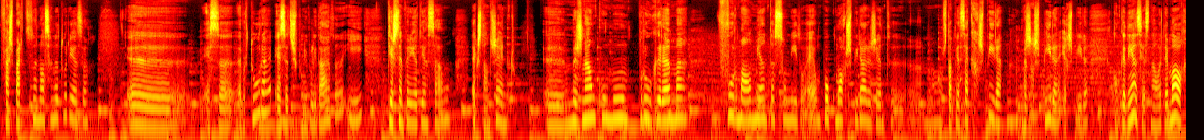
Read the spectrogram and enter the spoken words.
Faz parte da nossa natureza. Uh, essa abertura, essa disponibilidade e ter sempre em atenção a questão de género. Uh, mas não como um programa formalmente assumido. É um pouco como respirar, a gente está a pensar que respira, mas respira e respira com cadência, senão até morre.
